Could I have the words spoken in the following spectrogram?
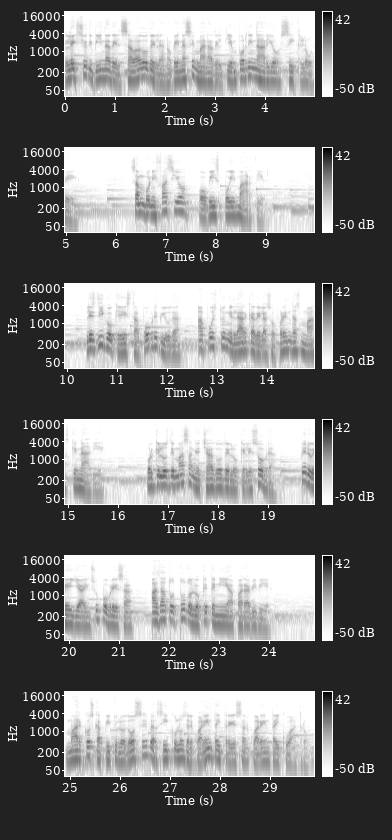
Lección Divina del sábado de la novena semana del tiempo ordinario, ciclo B. San Bonifacio, obispo y mártir. Les digo que esta pobre viuda ha puesto en el arca de las ofrendas más que nadie, porque los demás han echado de lo que le sobra, pero ella en su pobreza ha dado todo lo que tenía para vivir. Marcos capítulo 12 versículos del 43 al 44.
